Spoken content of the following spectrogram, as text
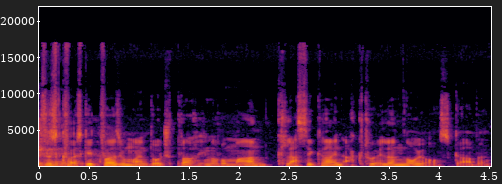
Es, ist, es geht quasi um einen deutschsprachigen Roman, Klassiker in aktueller Neuausgabe.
